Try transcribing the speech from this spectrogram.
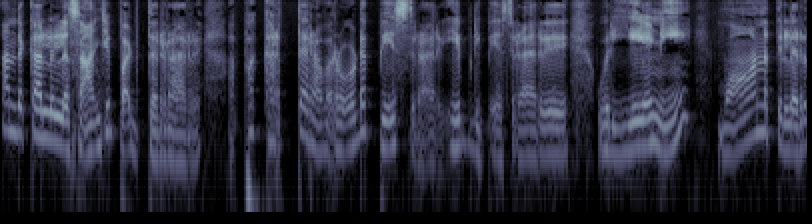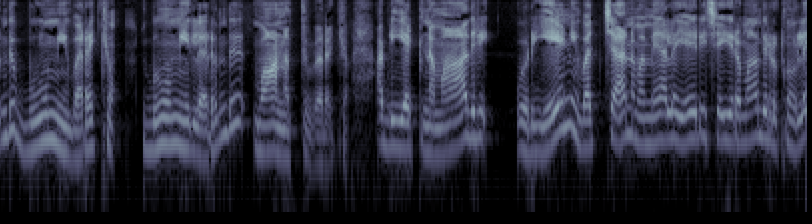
அந்த கல்லில் சாஞ்சு படுத்துடுறாரு அப்போ கர்த்தர் அவரோட பேசுகிறாரு எப்படி பேசுகிறாரு ஒரு ஏணி வானத்திலிருந்து பூமி வரைக்கும் பூமியிலிருந்து வானத்து வரைக்கும். அப்படி எட்டின மாதிரி ஒரு ஏணி வச்சா நம்ம மேலே ஏறி செய்கிற மாதிரி இருக்கும்ல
